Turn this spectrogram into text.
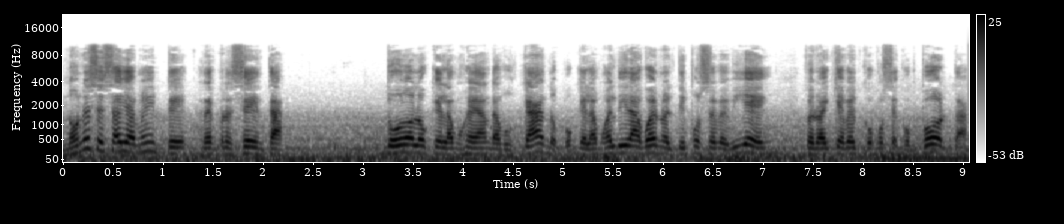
no necesariamente representa todo lo que la mujer anda buscando, porque la mujer dirá, bueno, el tipo se ve bien, pero hay que ver cómo se comporta.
